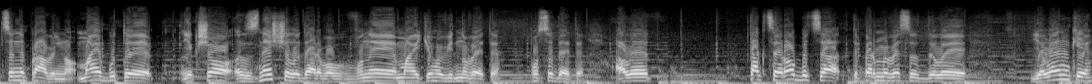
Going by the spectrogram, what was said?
це неправильно. Має бути, якщо знищили дерево, вони мають його відновити, посадити. Але так це робиться. Тепер ми висадили ялинки.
